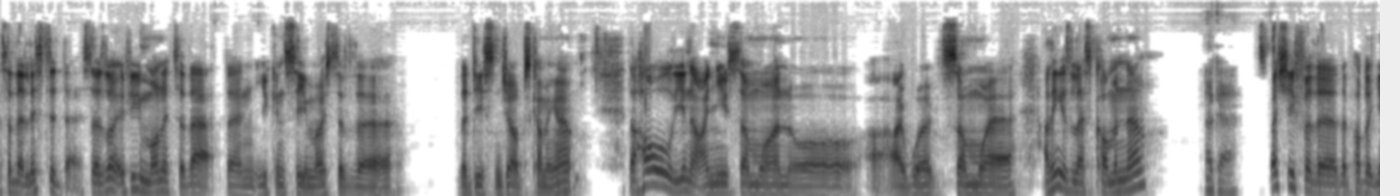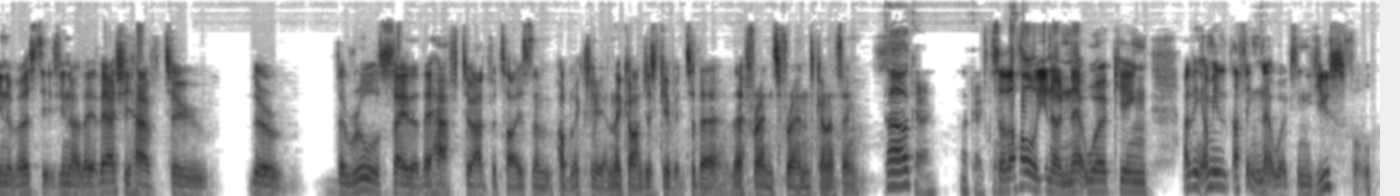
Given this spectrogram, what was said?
so they're listed there. So as long, if you monitor that, then you can see most of the the decent jobs coming out. The whole, you know, I knew someone or I worked somewhere. I think is less common now. Okay. Especially for the the public universities, you know, they they actually have to the the rules say that they have to advertise them publicly and they can't just give it to their their friend's friend kind of thing. Oh, okay. Okay, cool. So the whole, you know, networking, I think I mean I think networking is useful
